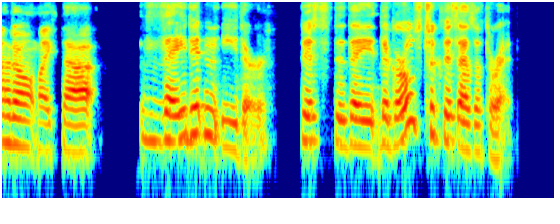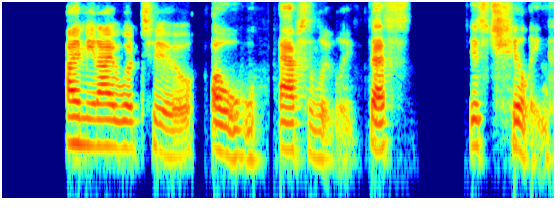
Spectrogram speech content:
I don't like that. They didn't either. This they the girls took this as a threat. I mean, I would too. Oh, absolutely. That's it's chilling.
